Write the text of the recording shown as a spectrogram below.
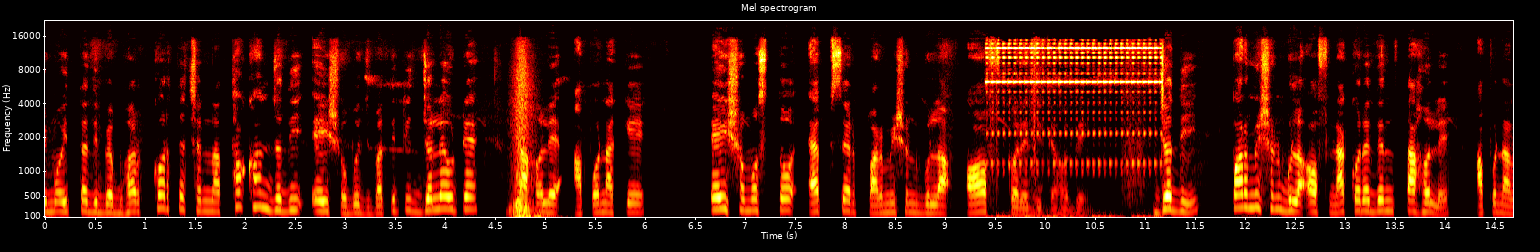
ইমো ইত্যাদি ব্যবহার করতেছেন না, তখন যদি এই সবুজ বাতিটি জ্বলে ওঠে, তাহলে আপনাকে এই সমস্ত অ্যাপসের পারমিশনগুলা অফ করে দিতে হবে। যদি পারমিশনগুলো অফ না করে দেন, তাহলে আপনার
